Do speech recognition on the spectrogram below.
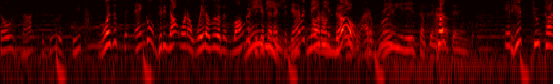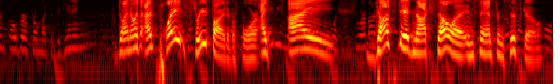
chose not to do it, Steve. Was it the angle? Did he not want to wait a little bit longer to get that extra damage? Maybe I don't know. I really, Maybe it is something 'cause about that angle. it hits two times over from like the beginning. Do I know? Th- I've played Street Fighter before. I I dusted Noxella in San Francisco,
